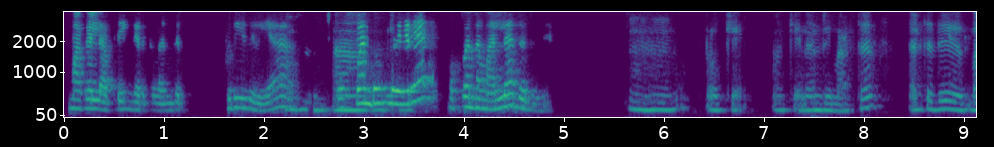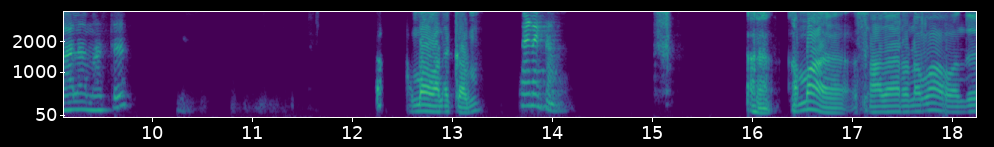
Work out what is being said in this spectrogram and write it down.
மகள் அப்படிங்கிறது வந்து புரியுது இல்லையா ஒப்பந்தம் ஓகே வேற ஒப்பந்தம் அல்லாதது. ஓகே. ஓகே. நன்றி மாஸ்டர். அடுத்தது பாலா மாஸ்டர். அம்மா வணக்கம். வணக்கம். அம்மா சாதாரணமா வந்து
